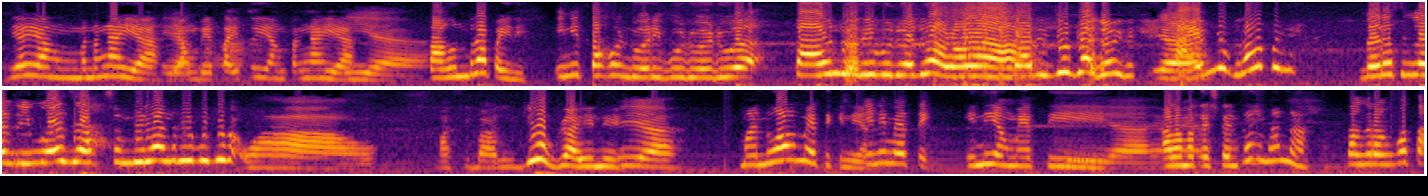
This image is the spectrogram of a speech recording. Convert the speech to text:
Dia yang menengah ya? Iya. Yang beta itu yang tengah ya? Iya. Tahun berapa ini? Ini tahun 2022. Tahun 2022. Wah, Iya. masih baru juga dong. Iya. KM-nya berapa nih? Baru 9000 aja. 9.000 juga. Wow. Masih baru juga ini. Iya. Manual Matic ini ya? Ini Matic. Ini yang Matic. Iya. yang Alamat. STNK yang mana? Tangerang Kota.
